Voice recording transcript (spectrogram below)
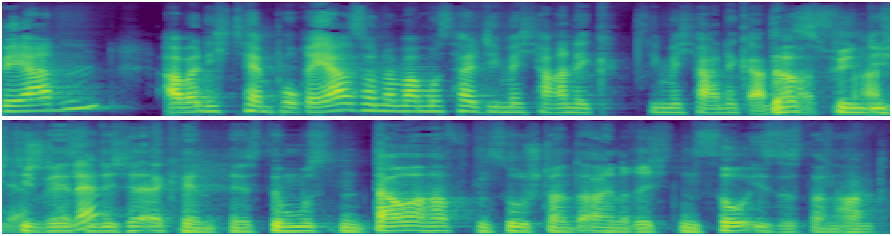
werden, aber nicht temporär, sondern man muss halt die Mechanik, die Mechanik anpassen. Das finde ich die Stelle. wesentliche Erkenntnis. Du musst einen dauerhaften Zustand einrichten. So ist es dann halt.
